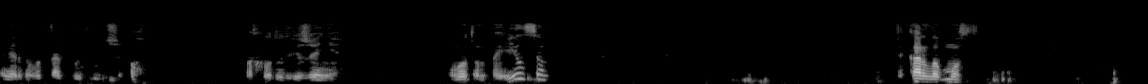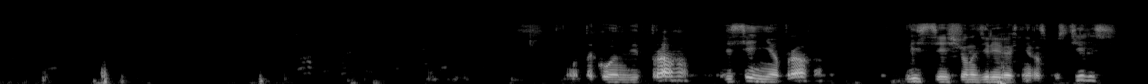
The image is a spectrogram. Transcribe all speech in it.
наверное, вот так будет лучше. О, по ходу движения. Вот он появился. Это Карлов мост. Вот такой он вид Прага. Весенняя Прага. Листья еще на деревьях не распустились.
